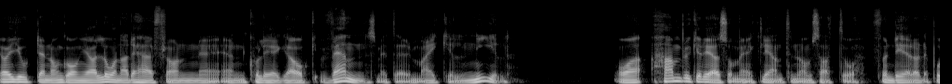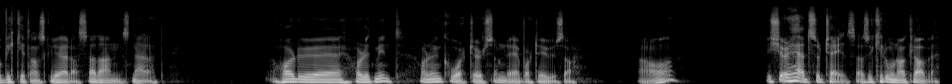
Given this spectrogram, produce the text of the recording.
jag har gjort det någon gång. Jag lånade här från eh, en kollega och vän som heter Michael Neal. Och han brukade göra så med klienter när de satt och funderade på vilket de skulle göra. Så hade han snärat. Har du, eh, har du ett mynt? Har du en quarter som det är borta i USA? Ja. Vi kör heads or tails, alltså krona och klave.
